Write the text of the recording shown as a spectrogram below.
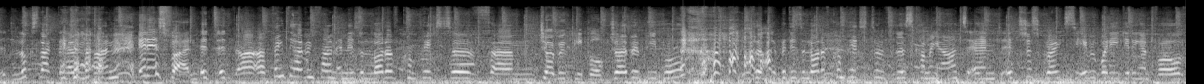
it looks like they're having fun. it is fun. It, it, I think they're having fun, and there's a lot of competitive um, Joburg people. Jobu people. but there's a lot of competitiveness coming out, and it's just great to see everybody getting involved.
